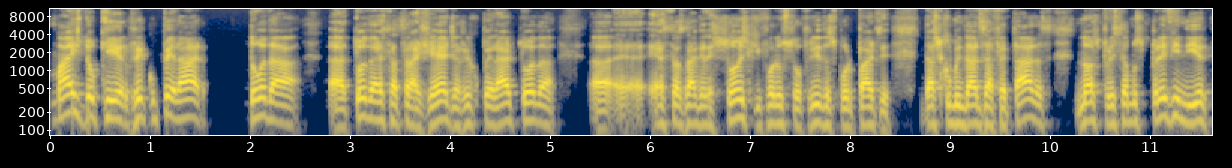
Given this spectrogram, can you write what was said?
mais do que recuperar toda, toda essa tragédia, recuperar toda uh, essas agressões que foram sofridas por parte das comunidades afetadas, nós precisamos prevenir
